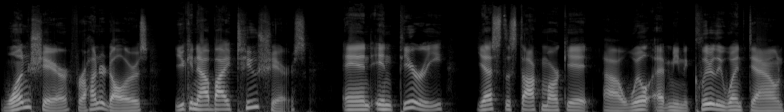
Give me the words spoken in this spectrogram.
one share for $100, you can now buy two shares. And in theory, yes, the stock market uh, will, I mean, it clearly went down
